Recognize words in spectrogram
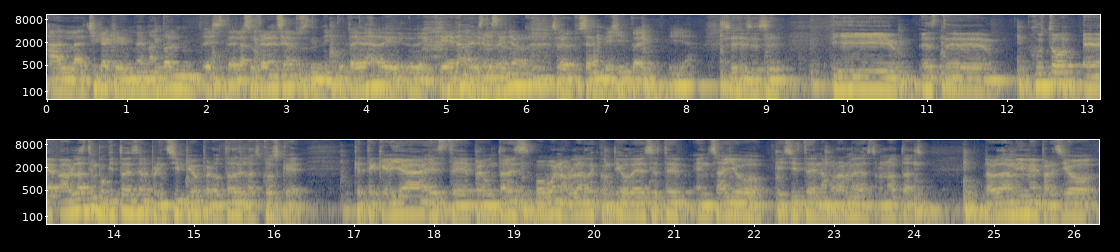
a la chica que me mandó el- este, la sugerencia, pues ni puta idea de, de qué era ¿De este señor, Sí. pero pues era un viejito ahí y ya. Sí, sí, sí. Y este, justo eh, hablaste un poquito de eso al principio, pero otra de las cosas que, que te quería este, preguntar es, o bueno, hablar de contigo de es este ensayo que hiciste de enamorarme de astronautas. La verdad a mí me pareció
